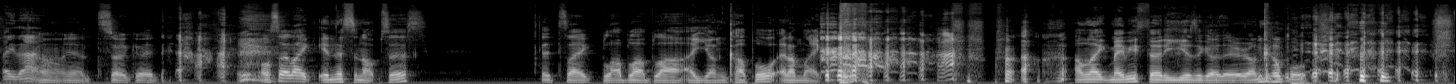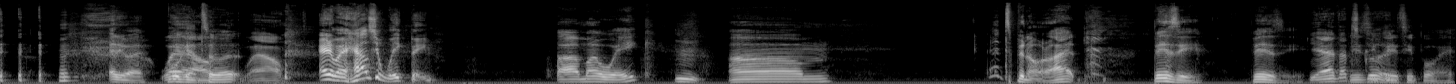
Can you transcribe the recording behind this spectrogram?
say that. oh yeah it's so good also like in the synopsis it's like blah blah blah a young couple and I'm like I'm like maybe 30 years ago they're a young couple anyway we'll get to it Wow. Anyway, how's your week been? Uh, my week. Hmm. Um, it's been all right. busy, busy, Yeah, that's busy, good. busy boy.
